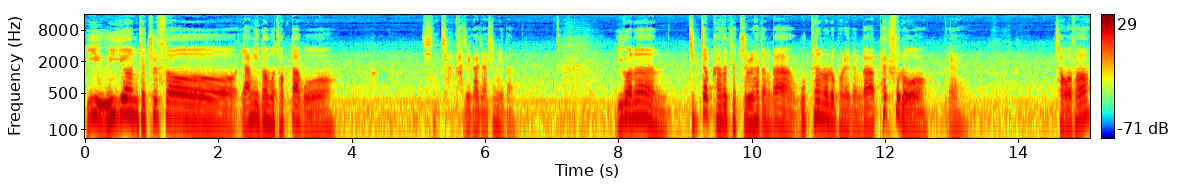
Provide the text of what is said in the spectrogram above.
이 의견 제출서 양이 너무 적다고 진짜 가지가지 하십니다. 이거는 직접 가서 제출을 하든가 우편으로 보내든가 팩스로 예, 적어서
